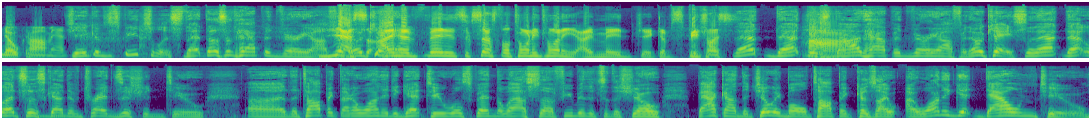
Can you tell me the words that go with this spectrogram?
no comment. Jacob's speechless. That doesn't happen very often. Yes, Okay. I have made a successful 2020. I've made Jacob speechless. That that does Ha. not happen very often. Okay, so that that lets us kind of transition to uh, the topic that I wanted to get to. We'll spend the last uh, few minutes of the show back on the Chili Bowl topic because I I want to get down to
